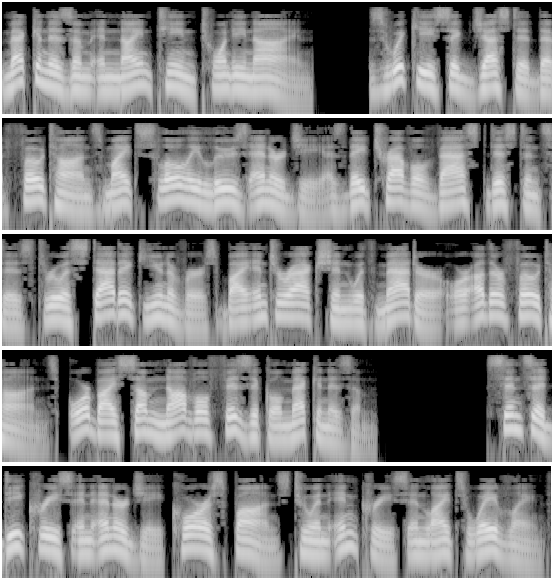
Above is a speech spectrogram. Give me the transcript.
Mechanism in 1929. Zwicky suggested that photons might slowly lose energy as they travel vast distances through a static universe by interaction with matter or other photons, or by some novel physical mechanism. Since a decrease in energy corresponds to an increase in light's wavelength,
